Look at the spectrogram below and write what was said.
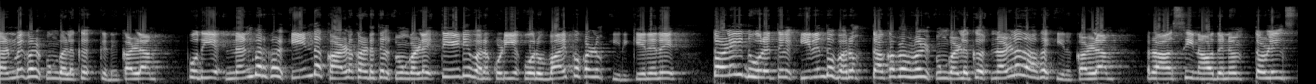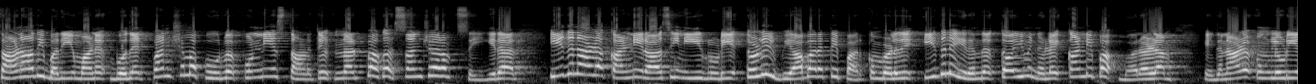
நன்மைகள் உங்களுக்கு கிடைக்கலாம். புதிய நண்பர்கள் இந்த காலகட்டத்தில் உங்களை தேடி வரக்கூடிய ஒரு வாய்ப்புகளும் இருக்கிறது. தொலை தூரத்தில் இருந்து வரும் தகவல்கள் உங்களுக்கு நல்லதாக இருக்கலாம். ராசிநாதனும் தொழில் ஸ்தானாதிபதியுமான புதன் பஞ்சம பூர்வ புண்ணிய ஸ்தானத்தில் நட்பாக சஞ்சாரம் செய்கிறார். இதனால கன்னி ராசி நீர்களுடைய தொழில் வியாபாரத்தை பார்க்கும் பொழுது இதில் இருந்த தொய்வு நிலை கண்டிப்பா வரலாம். இதனால் உங்களுடைய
